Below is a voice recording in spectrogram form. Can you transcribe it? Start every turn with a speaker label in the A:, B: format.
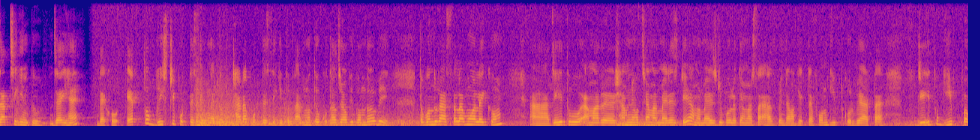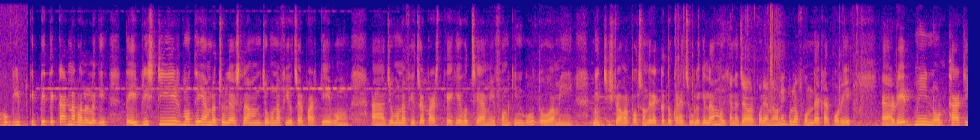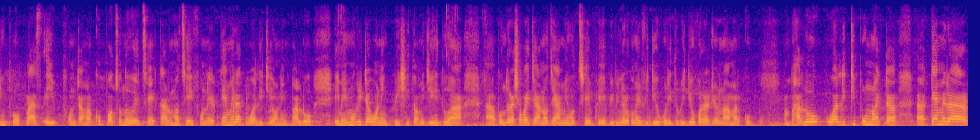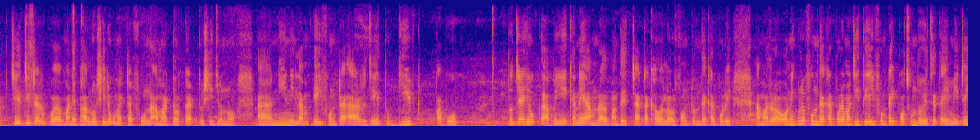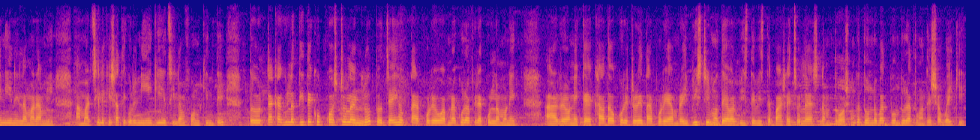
A: যাচ্ছি কিন্তু, যাই হ্যাঁ। দেখো, এত বৃষ্টি পড়তেছে এবং এত ঠাডা পড়তেছে, কিন্তু তার মধ্যেও কোথাও যাওয়া কি বন্ধ হবে? তো বন্ধুরা, আসসালামু আলাইকুম। যেহেতু আমার, সামনে হচ্ছে আমার ম্যারেজ ডে আমার ম্যারেজ ডে উপলক্ষে আমার হাজব্যান্ড আমাকে একটা ফোন গিফট করবে আর তা যেহেতু গিফট পাবো গিফট কি পেতে কার না ভালো লাগে? তো এই বৃষ্টির মধ্যেই আমরা চলে আসলাম যমুনা ফিউচার পার্কে এবং যমুনা ফিউচার পার্ক থেকে হচ্ছে আমি ফোন কিনবো। তো আমি নির্দিষ্ট আমার পছন্দের একটা দোকানে চলে গেলাম। ওইখানে যাওয়ার পরে আমি অনেকগুলো ফোন দেখার পরে Redmi note thirteen pro plus এই ফোনটা আমার খুব পছন্দ হয়েছে। কারণ হচ্ছে এই ফোনের ক্যামেরা কোয়ালিটি অনেক ভালো, এই মেমোরিটাও অনেক বেশি। তো আমি যেহেতু বন্ধুরা সবাই জানো যে আমি হচ্ছে বিভিন্ন রকমের ভিডিও করি। তো ভিডিও করার জন্য আমার খুব ভালো কোয়ালিটিপূর্ণ একটা ক্যামেরা যে যেটার মানে ভালো সেই রকম একটা ফোন আমার দরকার। তো সেই জন্য নিয়ে নিলাম এই ফোনটা। আর যেহেতু গিফট পাবো তো যাই হোক আমি এখানে আমরা আমাদের চাটা খাওয়া লাওয়ার ফোন টোন দেখার পরে আমার অনেকগুলো ফোন দেখার পরে আমার যেহেতু এই ফোনটাই পছন্দ হয়েছে তাই আমি এটাই নিয়ে নিলাম। আর আমি আমার ছেলেকে সাথে করে নিয়ে গিয়েছিলাম ফোন কিনতে। তো টাকাগুলো দিতে খুব কষ্ট লাগল। তো যাই হোক তারপরেও আমরা ঘোরাফেরা করলাম অনেক। আর অনেক খাওয়া দাওয়া করে টোরে তারপরে আমরা এই বৃষ্টির মধ্যে আবার ভিজতে ভিজতে বাসায় চলে আসলাম। তো অসংখ্য ধন্যবাদ বন্ধুরা তোমাদের সবাইকে।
